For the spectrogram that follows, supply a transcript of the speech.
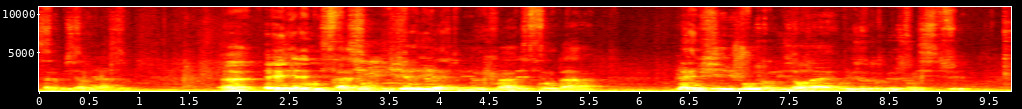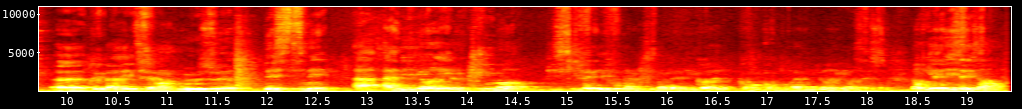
Ça peut servir à ça. Euh, aider l'administration, écrire des lettres, des documents destinés aux parents. Planifier des choses comme des horaires pour les autobus ou ainsi. Euh, préparer différentes mesures destinées à améliorer le climat, puis ce qui fait défaut dans le climat de l'école, qu'on pourrait améliorer grâce à ça. Donc, il y a des exemples,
